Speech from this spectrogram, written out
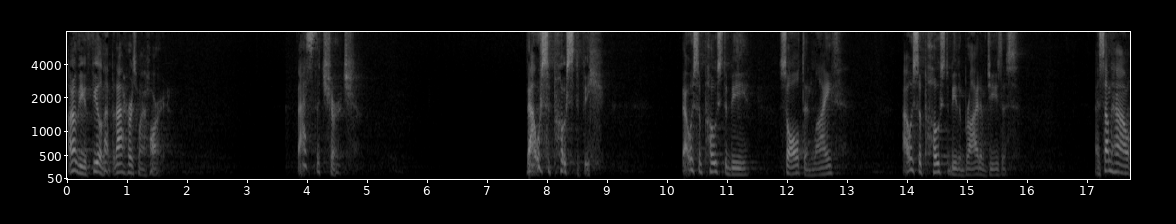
I don't know if you can feel that, but that hurts my heart. That's the church. That was supposed to be. That was supposed to be salt and light. That was supposed to be the bride of Jesus. And somehow,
